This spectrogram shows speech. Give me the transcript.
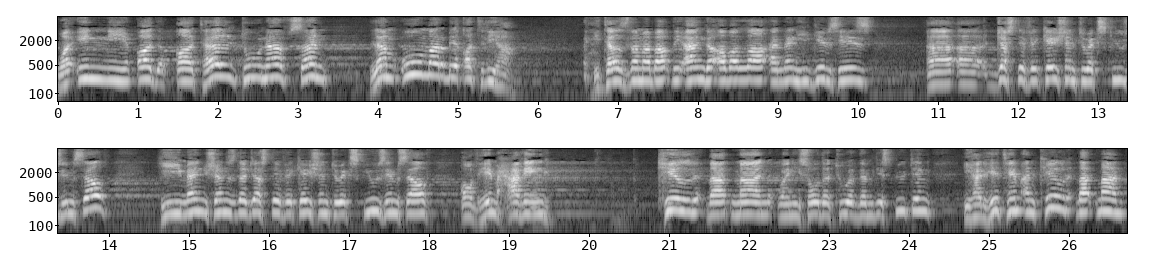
وإني قد قتلت نفسا لم أمر بقتلها He tells them about the anger of Allah and then he gives his uh, uh, justification to excuse himself. He mentions the justification to excuse himself of him having killed that man when he saw the two of them disputing. He had hit him and killed that man.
